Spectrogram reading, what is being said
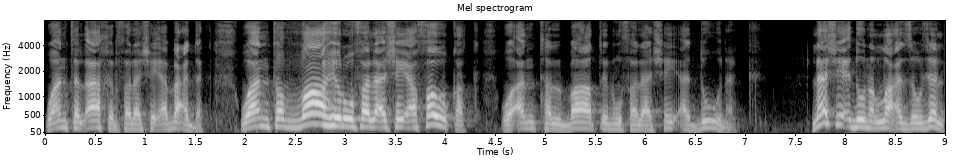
وأنت الآخر فلا شيء بعدك وأنت الظاهر فلا شيء فوقك وأنت الباطن فلا شيء دونك. لا شيء دون الله عز وجل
